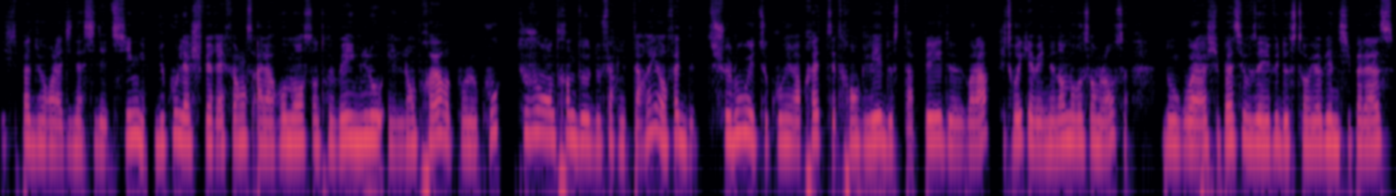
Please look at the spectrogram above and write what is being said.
qui se passe durant la dynastie des Qing. Du coup là je fais référence à la romance entre Wei Yinglu et l'empereur pour le coup, toujours en train de, faire les tarés en fait, d'être chelou et de se courir après, de s'étrangler, de se taper, de voilà. J'ai trouvé qu'il y avait une énorme ressemblance. Donc voilà, je sais pas si vous avez vu The Story of Yanchi Palace,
